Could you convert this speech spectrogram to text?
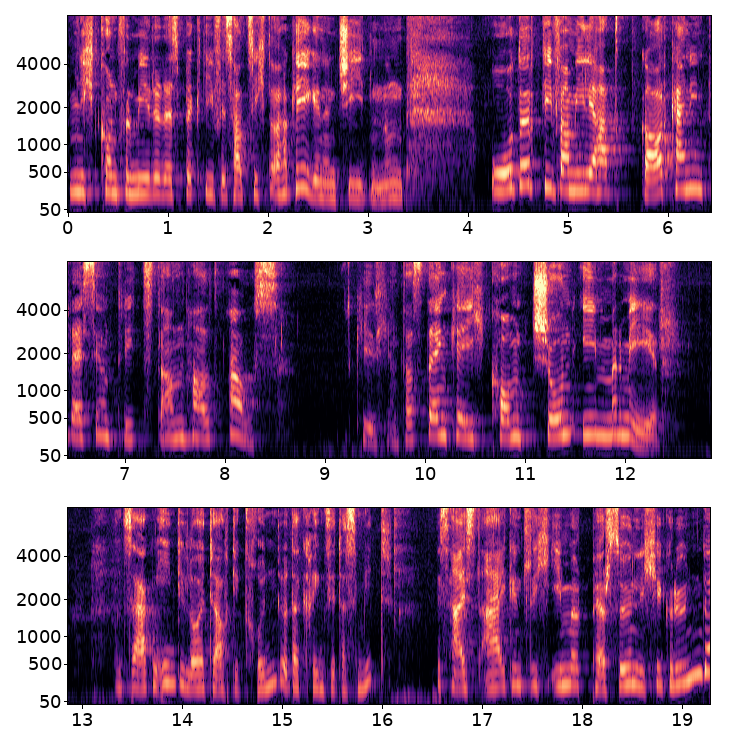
nicht konfirmieren, respektive es hat sich dagegen entschieden. Und, oder die Familie hat gar kein Interesse und tritt dann halt aus der Kirche. Und das, denke ich, kommt schon immer mehr. Und sagen Ihnen die Leute auch die Gründe oder kriegen Sie das mit? Es heißt eigentlich immer persönliche Gründe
